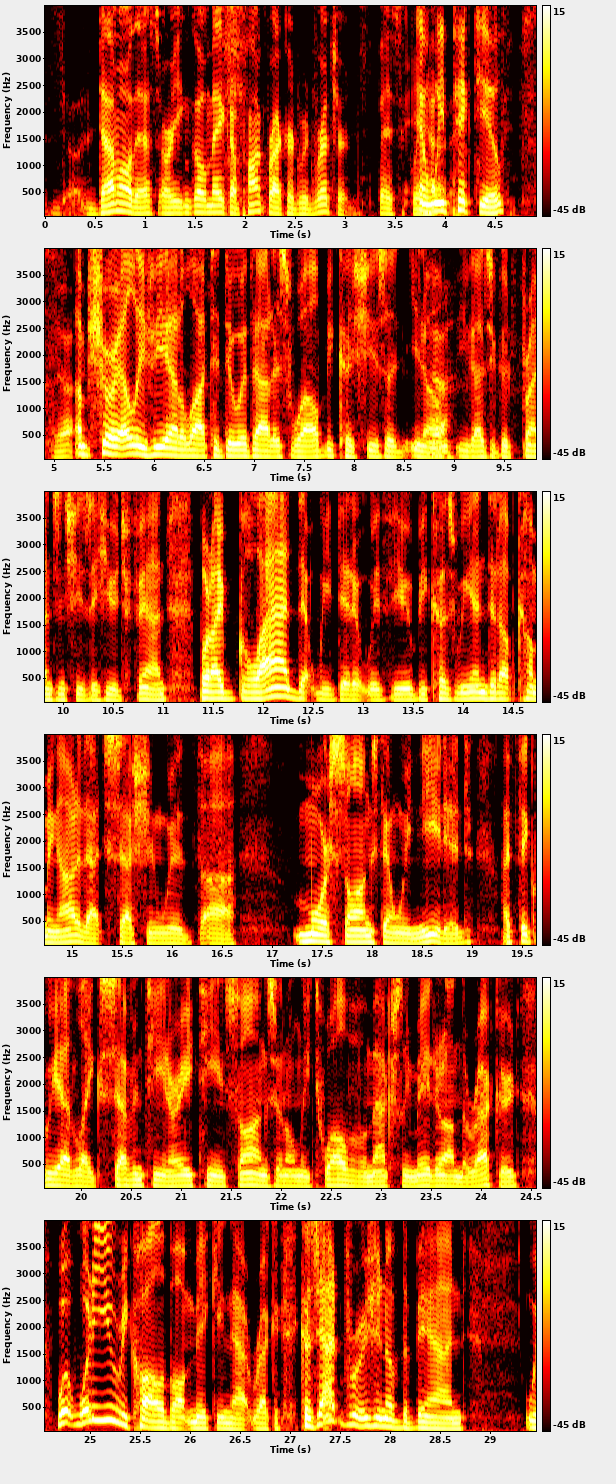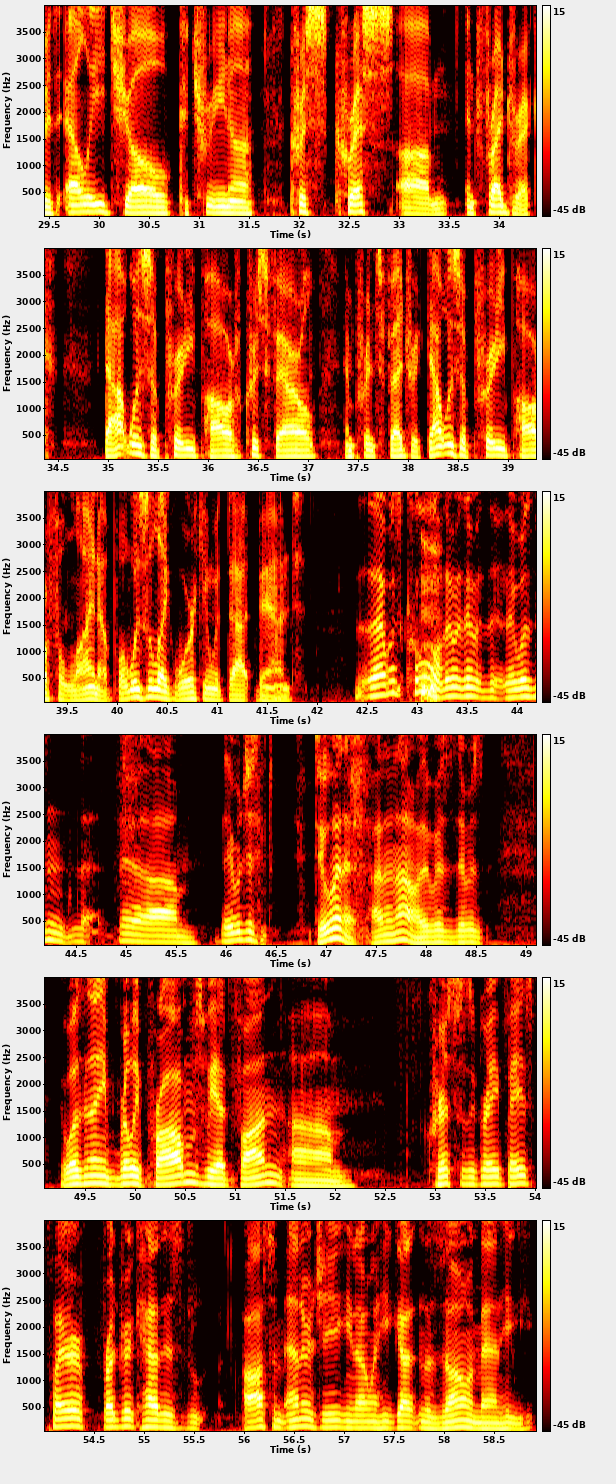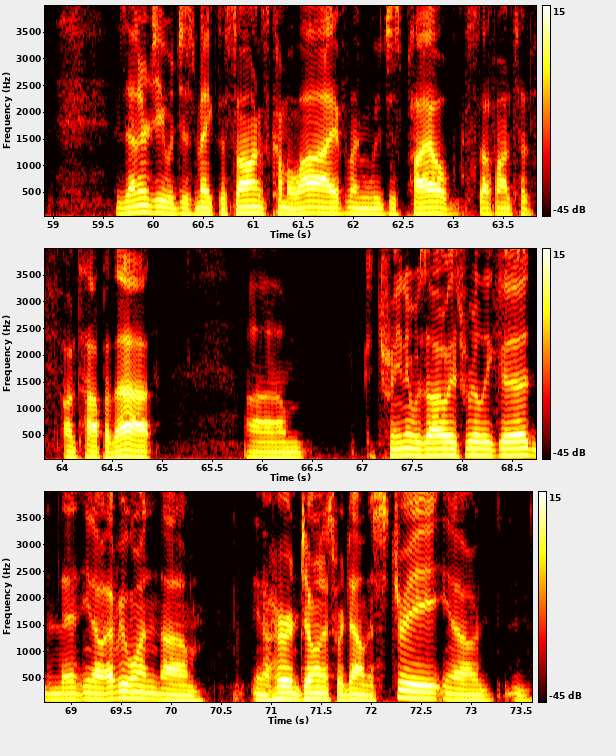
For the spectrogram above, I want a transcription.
demo this, or you can go make a punk record with Richards, basically." and we picked you. yeah, I'm sure Lev had a lot to do with that as well because she's a you know Yeah. you guys are good friends and she's a huge fan. But I'm glad that we did it with you because we ended up coming out of that session with uh, more songs than we needed. I think we had like 17 or 18 songs and only 12 of them actually made it on the record. What what do you recall about making that record? Because that version of the band with Ellie, Joe, Katrina, Chris, Chris, um, and Frederick. That was a pretty powerful. Chris Farrell and Prince Frederick. That was a pretty powerful lineup. What was it like working with that band? that was cool. there, there, there wasn't, there, um, they were just doing it. I don't know. There was, there was, there wasn't any really problems. We had fun. Um, Chris was a great bass player. Frederick had his awesome energy. You know, when he got in the zone, man, he his energy would just make the songs come alive. Then we just pile stuff on to, on top of that. Um, Katrina was always really good, and then you know everyone. Um, you know, her and Jonas were down the street. You know,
